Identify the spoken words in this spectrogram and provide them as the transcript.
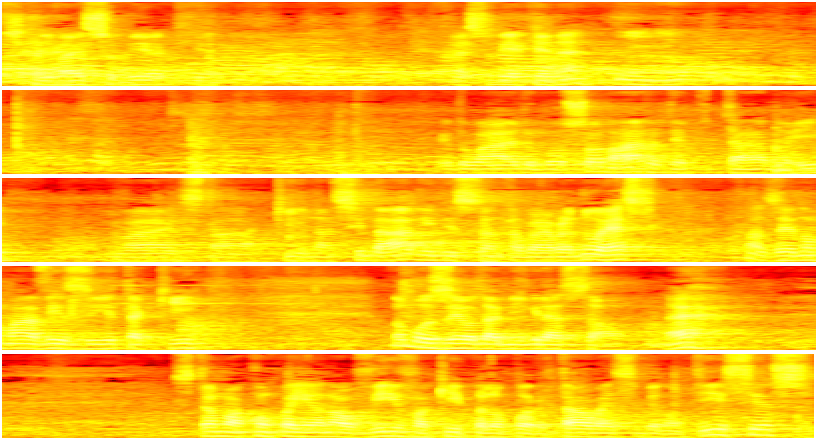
Acho que ele vai subir aqui. Vai subir aqui, né? Eduardo Bolsonaro, deputado aí, vai estar aqui na cidade de Santa Bárbara do Oeste, fazendo uma visita aqui no Museu da Migração, né? Estamos acompanhando ao vivo aqui pelo portal SB Notícias.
